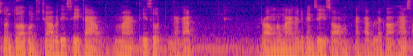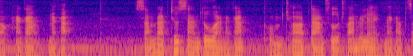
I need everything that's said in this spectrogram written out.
ส่วนตัวผมชอบไปที่ 49 มากที่สุดนะครับ รองลงมาก็จะเป็น 42 นะครับ แล้วก็ 52 59 นะครับ สำหรับชุด 3 ตัวนะครับ ผมชอบตามสูตรฟันไว้เลยนะครับ 3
